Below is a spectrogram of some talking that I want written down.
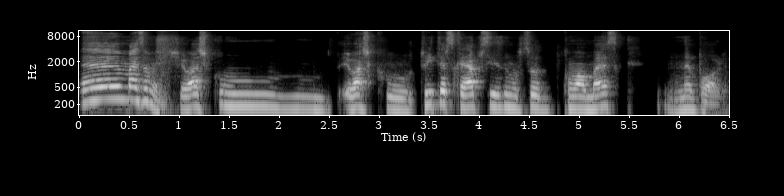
Ah, mais ou menos. Eu acho que o, eu acho que o Twitter se calhar precisa de uma pessoa como o Musk na board,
